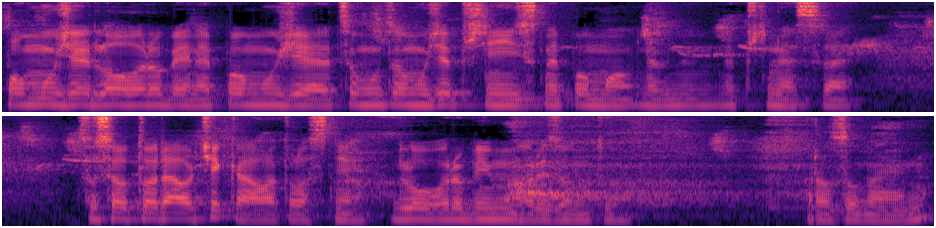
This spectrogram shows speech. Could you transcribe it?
pomůže dlouhodobě, nepomůže, co mu to může přinést, nepomo- ne, nepřinese? Co se od toho dá očekávat vlastně v dlouhodobém horizontu? Rozumím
